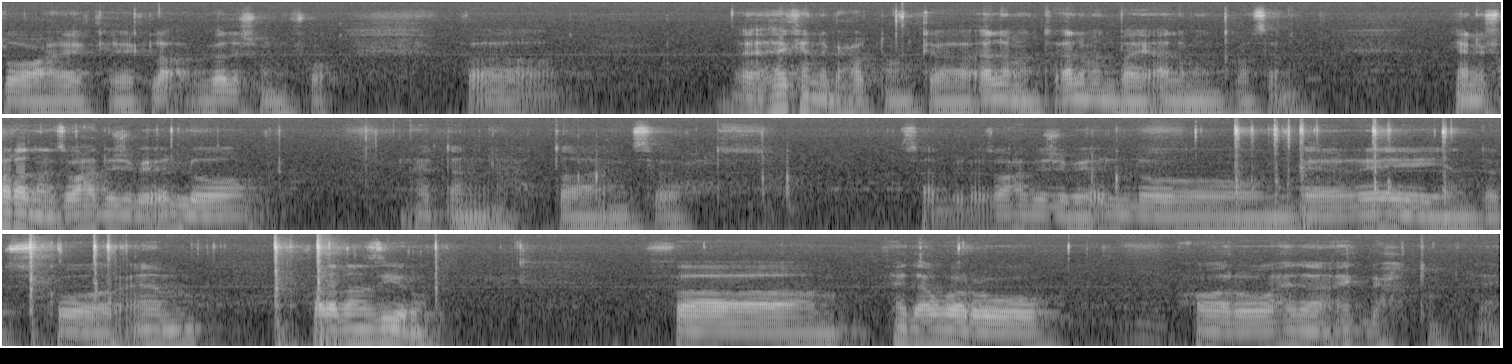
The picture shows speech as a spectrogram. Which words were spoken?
طلوع هيك هيك لا ببلش من فوق. ف هيك هن بحطهم ك element element by element مثلا. يعني فرضا إذا واحد بيجي بيقول له هات نحطها insert cell below إذا واحد بيجي بيقول له gray underscore im فرضا zero فهيدا اول row اول row هيدا هيك بيحطهم هيك.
